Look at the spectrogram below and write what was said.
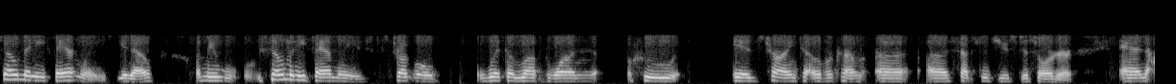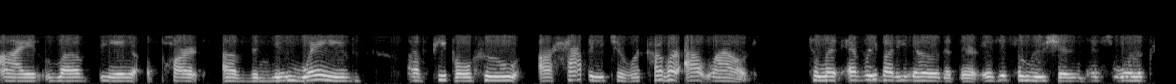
so many families, you know. I mean, so many families struggle with a loved one who is trying to overcome a, a substance use disorder. And I love being a part of the new wave of people who are happy to recover out loud, to let everybody know that there is a solution. This works.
